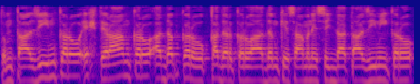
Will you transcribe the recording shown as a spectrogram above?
تم تعظیم کرو، احترام کرو، ادب کرو، قدر کرو، آدم کے سامنے سجدہ تعظیمی کرو۔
